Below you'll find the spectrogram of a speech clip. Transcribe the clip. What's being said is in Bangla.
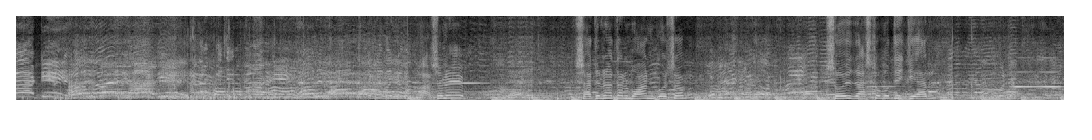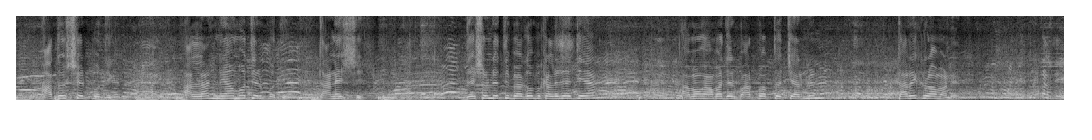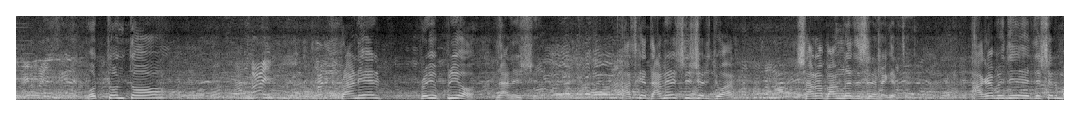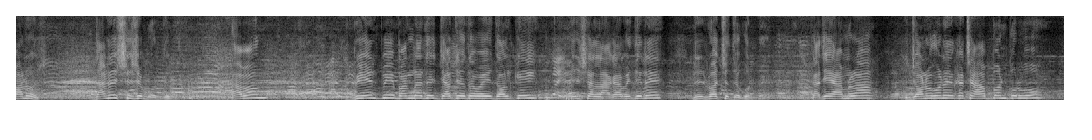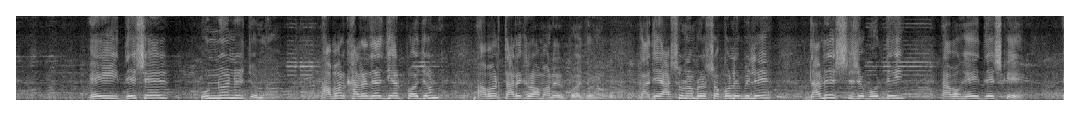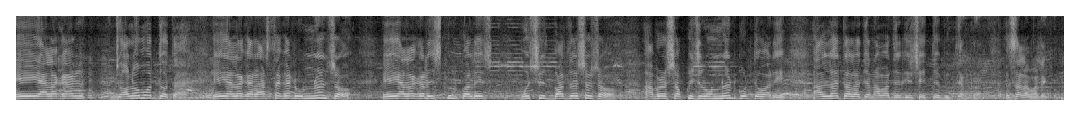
মাটি। আসলে স্বাধীনতার মহান ঘোষক শহীদ রাষ্ট্রপতি জিয়ার আদর্শের প্রতীক আল্লাহর নিয়ামতের প্রতীক দানের শীষ দেশনেত্রী বেগম খালেদা জিয়া এবং আমাদের ভারপ্রাপ্ত চেয়ারম্যান তারেক রহমানের অত্যন্ত প্রাণের প্রিয়- ধানের শীষ আজকে ধানের শীষের জোয়ার সারা বাংলাদেশে নেমে গেছে। আগামী দিনে দেশের মানুষ ধানের শীষে ভোট দেবে এবং বিএনপি, বাংলাদেশ জাতীয়তাবাদী দলকেই ইনশাল্লাহ আগামী দিনে নির্বাচিত করবে। কাজে আমরা জনগণের কাছে আহ্বান করব এই দেশের উন্নয়নের জন্য। আবার খালেদা জিয়ার প্রয়োজন আবার তারেক রহমানের প্রয়োজন। কাজে আসুন আমরা সকলে মিলে দানের শেষে ভোট দিই এবং এই দেশকে, এই এলাকার জলবদ্ধতা এই এলাকার রাস্তাঘাট উন্নয়ন সহ, এই এলাকার স্কুল, কলেজ, মসজিদ, মাদ্রাসা সহ আমরা সব কিছুর উন্নয়ন করতে পারি। আল্লাহ তালা যেন আমাদেরকে সেই তো বিজ্ঞান করেন। আসসালামু আলাইকুম।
